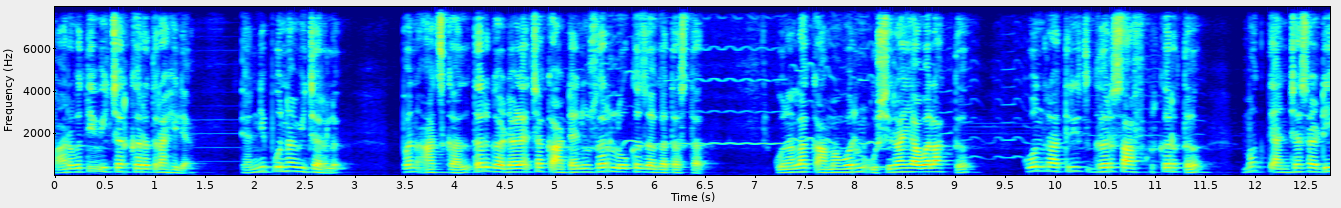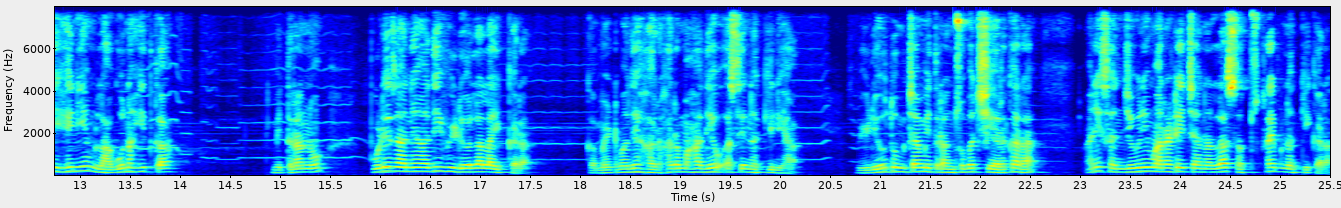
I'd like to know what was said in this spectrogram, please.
पार्वती विचार करत राहिल्या त्यांनी पुन्हा विचारलं पण आजकाल तर घड्याळ्याच्या काट्यानुसार लोक जगत असतात. कोणाला कामावरून उशिरा यावं लागतं? कोण रात्रीच घर साफ करतं? मग त्यांच्यासाठी हे नियम लागू नाहीत का? मित्रांनो पुढे जाण्याआधी व्हिडिओला लाईक करा. कमेंटमध्ये हर हर महादेव असे नक्की लिहा. व्हिडिओ तुमच्या मित्रांसोबत शेअर करा आणि संजीवनी मराठी चॅनलला सबस्क्राईब नक्की करा.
